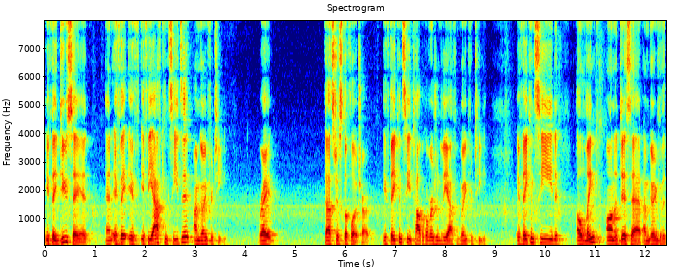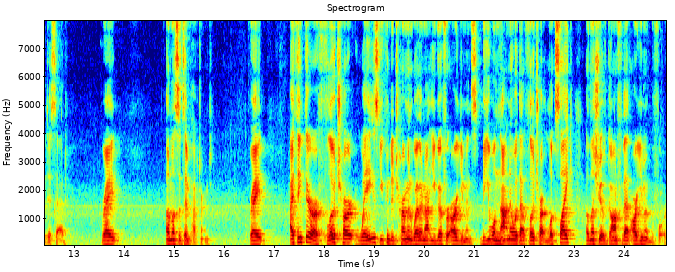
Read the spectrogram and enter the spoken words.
If they do say it, and if they if if the aff concedes it, I'm going for T, right? That's just the flowchart. If they concede topical version of the aff, I'm going for T. If they concede a link on a disad, I'm going for the disad right? Unless it's impact turned, right? I think there are flowchart ways you can determine whether or not you go for arguments, but you will not know what that flowchart looks like unless you have gone for that argument before,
